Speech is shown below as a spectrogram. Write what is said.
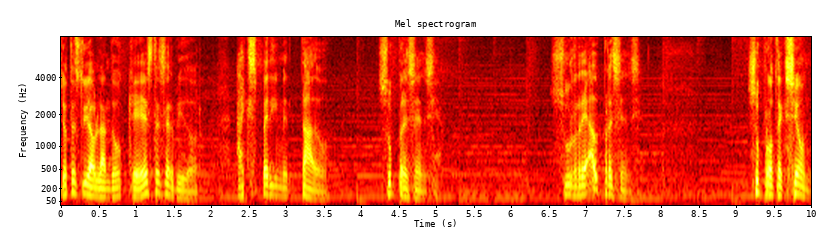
Yo te estoy hablando que este servidor ha experimentado su presencia, su real presencia, su protección.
